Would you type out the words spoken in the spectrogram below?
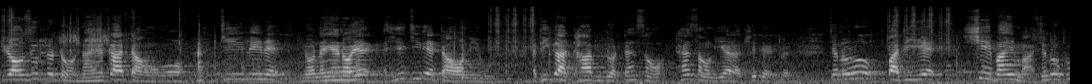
ပြည်ထောင်စုလွှတ်တော်နာယကတာဝန်ရောကြီးလေးတဲ့နော်နိုင်ငံတော်ရဲ့အရေးကြီးတဲ့တာဝန်တွေကို အဓိကထားပြီးတော့တန်းဆောင်ထမ်းဆောင်နေရတာဖြစ်တဲ့အတွက်ကျွန်တော်တို့ပါတီရဲ့ရှေ့ပိုင်းမှာကျွန်တော်အခု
